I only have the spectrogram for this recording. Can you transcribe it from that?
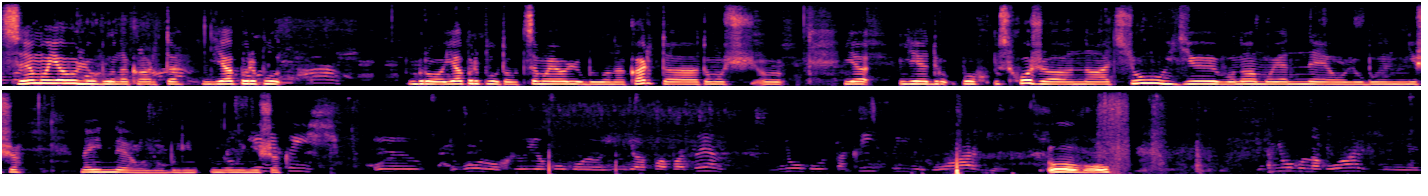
Це моя улюблена карта. Я переплутав. Бро, я переплутав. Це моя улюблена карта, тому що е, я є схожа на цю, і вона моя неулюбленіша. Найнеулюбленіша. Якийсь е, ворог, якого ім'я Папа Ден, в нього такий сильний гвардій. Ого. В нього на гвардії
